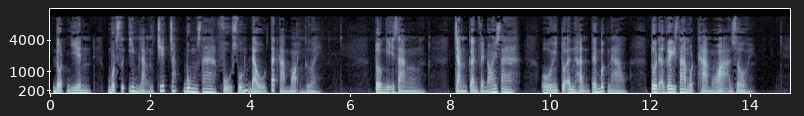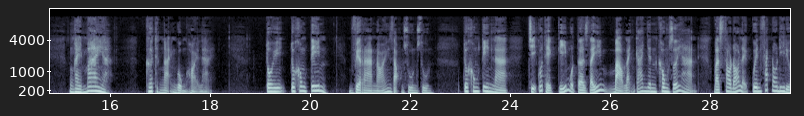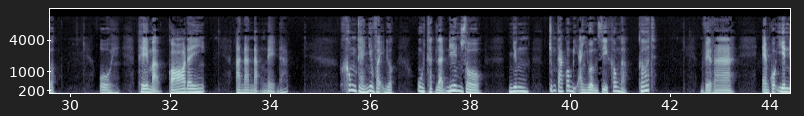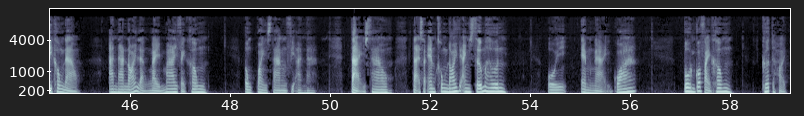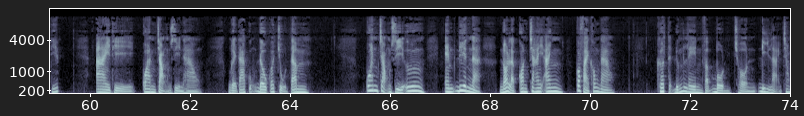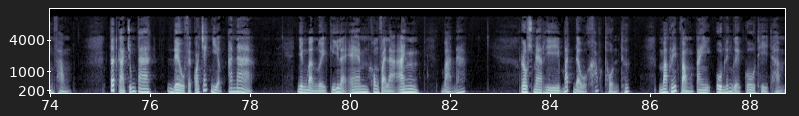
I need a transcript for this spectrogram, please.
Đột nhiên, một sự im lặng chết chóc bung ra phủ xuống đầu tất cả mọi người. Tôi nghĩ rằng chẳng cần phải nói ra. Ôi, tôi ân hận tới mức nào. Tôi đã gây ra một thảm họa rồi. Ngày mai à? Kurt ngại ngùng hỏi lại. Tôi, tôi không tin. Vera nói giọng run run. Tôi không tin là chị có thể ký một tờ giấy bảo lãnh cá nhân không giới hạn và sau đó lại quên phát nó đi được. Ôi, thế mà có đây. Anna nặng nề đáp. Không thể như vậy được. Ôi thật là điên rồ. Nhưng chúng ta có bị ảnh hưởng gì không à, Kurt? Vera, em có yên đi không nào? Anna nói là ngày mai phải không? Ông quay sang phía Anna. Tại sao? Tại sao em không nói với anh sớm hơn? Ôi, em ngại quá. Paul có phải không? Kurt hỏi tiếp. Ai thì quan trọng gì nào? Người ta cũng đâu có chủ tâm. Quan trọng gì ư? Em điên à? Nó là con trai anh, có phải không nào? Kurt đứng lên và bồn chồn đi lại trong phòng. Tất cả chúng ta đều phải có trách nhiệm, Anna. Nhưng mà người ký là em, không phải là anh. Bà đáp. Rosemary bắt đầu khóc thổn thức. Margaret vòng tay ôm lấy người cô thì thầm.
